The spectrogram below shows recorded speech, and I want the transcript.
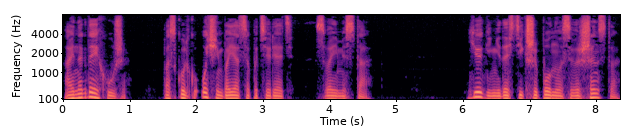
а иногда и хуже, поскольку очень боятся потерять свои места. Йоги, не достигшие полного совершенства,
